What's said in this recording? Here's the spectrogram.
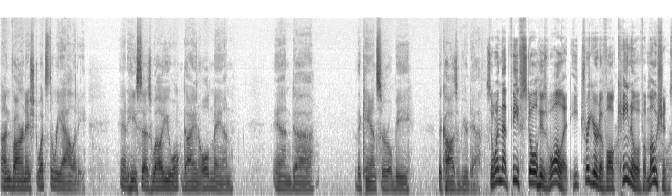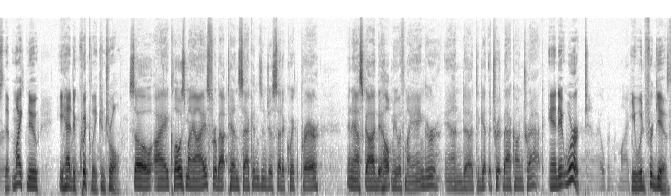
unvarnished, what's the reality? And he says, Well, you won't die an old man, and uh, the cancer will be the cause of your death. So when that thief stole his wallet, he triggered a volcano of emotions that Mike knew he had to quickly control. So I closed my eyes for about 10 seconds and just said a quick prayer and asked God to help me with my anger and uh, to get the trip back on track. And it worked. He would forgive.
